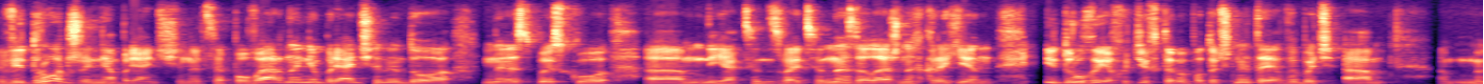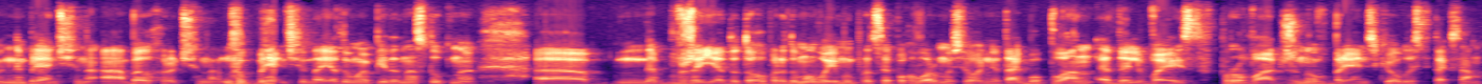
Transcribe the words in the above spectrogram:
відродження Брянщини, це повернення Брянщини до списку, як це називається, незалежних країн. І друге, я хотів тебе поточнити. Вибач, не Брянщина, а Белгородщина. Ну, Брянщина, я думаю, піде наступною. Е, вже є до того передумови, і ми про це поговоримо сьогодні. Так, бо план Едельвейс впроваджено в Брянській області так само.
